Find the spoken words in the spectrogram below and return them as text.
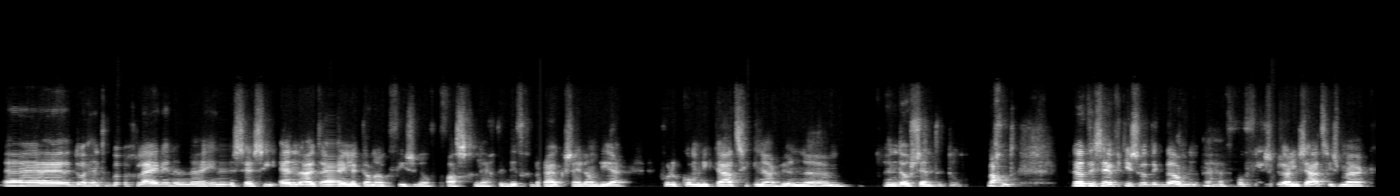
Uh, door hen te begeleiden in een, uh, in een sessie. En uiteindelijk dan ook visueel vastgelegd. En dit gebruiken zij dan weer voor de communicatie naar hun, uh, hun docenten toe. Maar goed, dat is eventjes wat ik dan eh, voor visualisaties maak.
